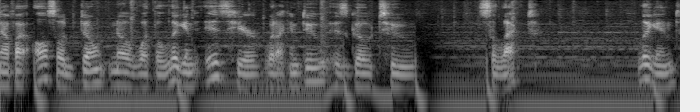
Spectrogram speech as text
Now if I also don't know what the ligand is here, what I can do is go to Select, Ligand,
